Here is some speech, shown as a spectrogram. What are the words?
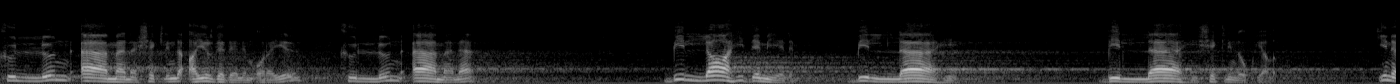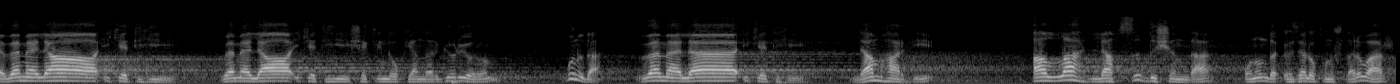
Küllün amene şeklinde ayırt edelim orayı. Küllün amene Billahi demeyelim. Billahi. Billahi şeklinde okuyalım. Yine ve melaiketihi ve melaiketihi şeklinde okuyanları görüyorum. Bunu da ve melaiketihi lam harfi Allah lafzı dışında onun da özel okunuşları var.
